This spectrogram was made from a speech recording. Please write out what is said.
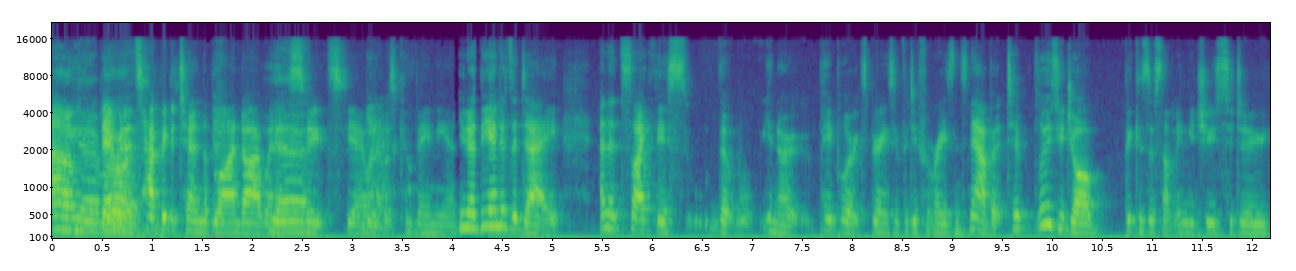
um, Yeah, there right. it's happy to turn the blind eye when Yeah. it suits, yeah, when Yeah. it was convenient. You know, at the end of the day, and it's like this that you know people are experiencing for different reasons now. But to lose your job because of something you choose to do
